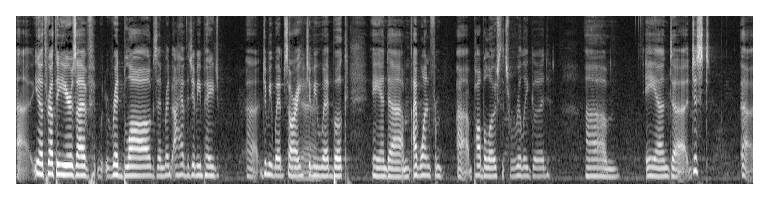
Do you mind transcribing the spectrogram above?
uh, you know, throughout the years, I've read blogs and read. I have the Jimmy Page, uh, Jimmy Webb, sorry, Yeah. Jimmy Webb book, and um, I have one from uh, Paul Beloche that's really good, um, and uh, just uh,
